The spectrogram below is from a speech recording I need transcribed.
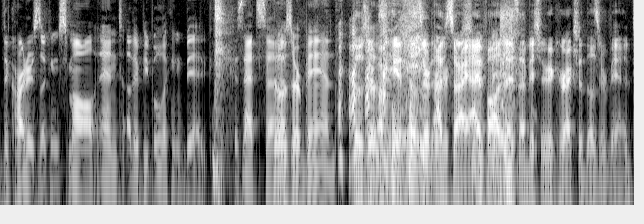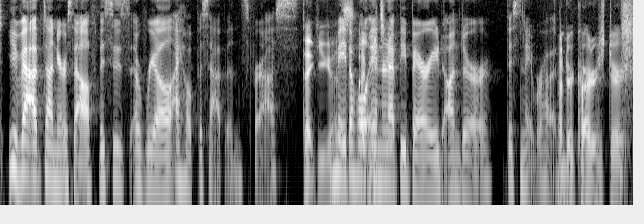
the Carters looking small and other people looking big because that's uh, Those are banned. those are okay, those are. I'm sorry, I should have been. apologize. I'm issuing a correction. Those are banned. You've outdone yourself. This is a real. I hope this happens for us. Thank you guys. May the whole need to. internet be buried under this neighborhood. under Carter's dirt.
